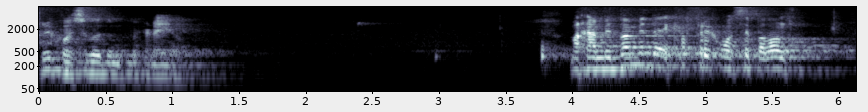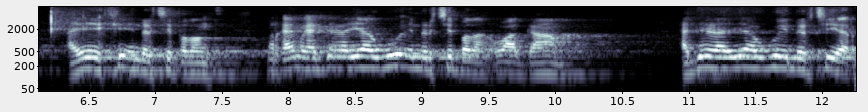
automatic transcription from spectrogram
frequency-gooda xidhan yahay marka midba mid ay ka frequency badanta ayay ka energy badanta marka imika haddii la yaa ugu energy badan waa gamma. Haddii la yaa ugu energy yar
